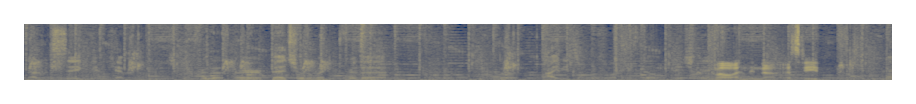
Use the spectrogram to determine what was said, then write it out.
That'd been sick if Kevin would've went for the or Betch would have went for the the Ivy fucking dumb bitch thing. Oh, and then uh, SD. Yeah.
